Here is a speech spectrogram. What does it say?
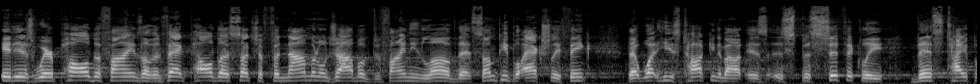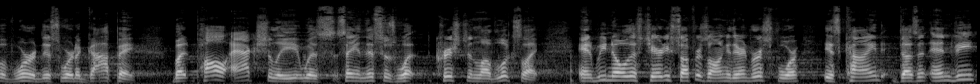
it is where Paul defines love. In fact, Paul does such a phenomenal job of defining love that some people actually think that what he's talking about is, is, specifically this type of word, this word agape. But Paul actually was saying this is what Christian love looks like. And we know this charity suffers long, and there in verse 4 is kind, doesn't envy,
